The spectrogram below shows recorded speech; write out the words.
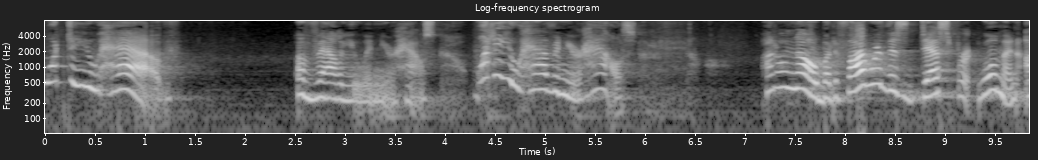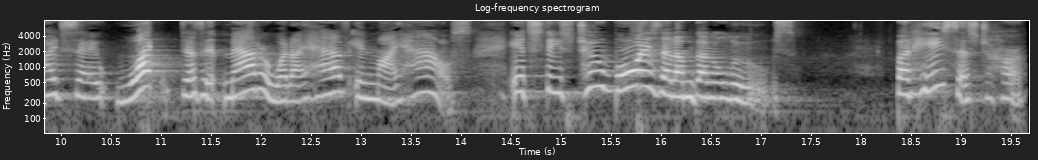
what do you have of value in your house? What do you have in your house? I don't know, but if I were this desperate woman, I'd say, What does it matter what I have in my house? It's these two boys that I'm going to lose. But he says to her,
